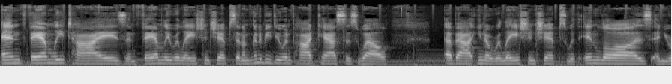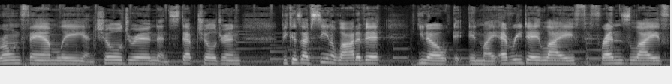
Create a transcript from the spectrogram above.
and family ties and family relationships. And I'm going to be doing podcasts as well about, you know, relationships with in laws and your own family and children and stepchildren, because I've seen a lot of it, you know, in my everyday life, friends' life,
